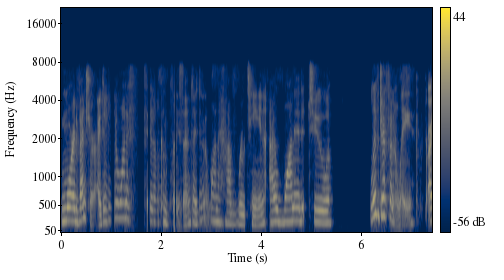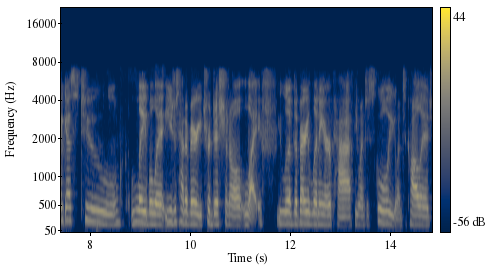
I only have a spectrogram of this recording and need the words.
more adventure. I didn't want to feel complacent. I didn't want to have routine. I wanted to live differently. I guess to label it, you just had a very traditional life. You lived a very linear path. You went to school, you went to college,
